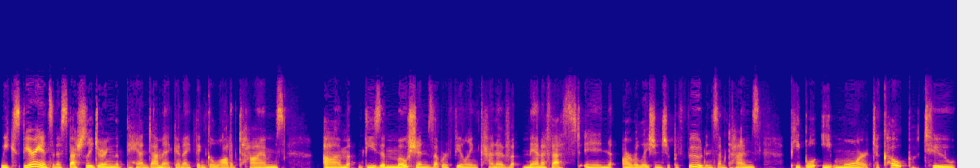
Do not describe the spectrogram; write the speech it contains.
we experience, and especially during the pandemic. And I think a lot of times um, these emotions that we're feeling kind of manifest in our relationship with food. And sometimes people eat more to cope, to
